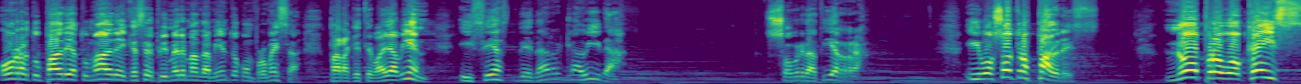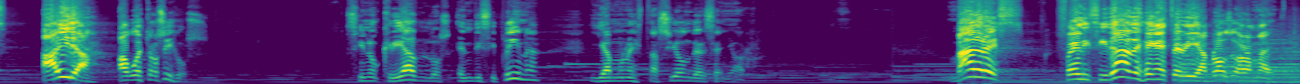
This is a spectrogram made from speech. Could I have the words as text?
Honra a tu padre y a tu madre, que es el primer mandamiento con promesa, para que te vaya bien y seas de larga vida sobre la tierra. Y vosotros, padres, no provoquéis a ira a vuestros hijos, sino criadlos en disciplina y amonestación del Señor. Madres, felicidades en este día. Aplausos a las madres.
